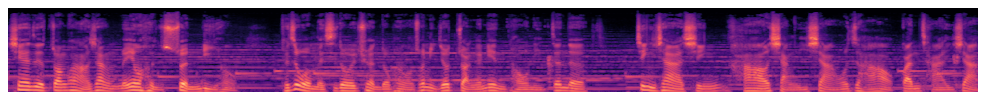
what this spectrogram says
现在这个状况好像没有很顺利哈。可是我每次都会劝很多朋友说，你就转个念头，你真的静下心，好好想一下，或者好好观察一下，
